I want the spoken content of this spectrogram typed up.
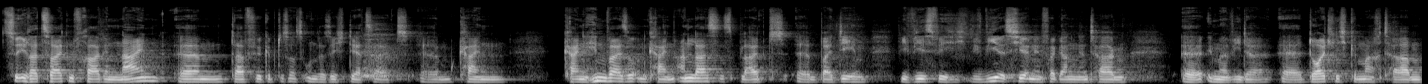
Zu Ihrer zweiten Frage nein. Ähm, dafür gibt es aus unserer Sicht derzeit ähm, keinen keine Hinweise und keinen Anlass. Es bleibt äh, bei dem, wie wir, es, wie, wie wir es hier in den vergangenen Tagen äh, immer wieder äh, deutlich gemacht haben.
